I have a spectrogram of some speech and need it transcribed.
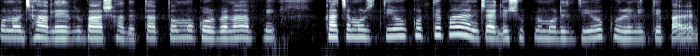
কোনো ঝালের বা স্বাদের তারতম্য করবে না। আপনি কাঁচামরিচ দিয়েও করতে পারেন, চাইলে শুকনো মরিচ দিয়েও করে নিতে পারেন।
